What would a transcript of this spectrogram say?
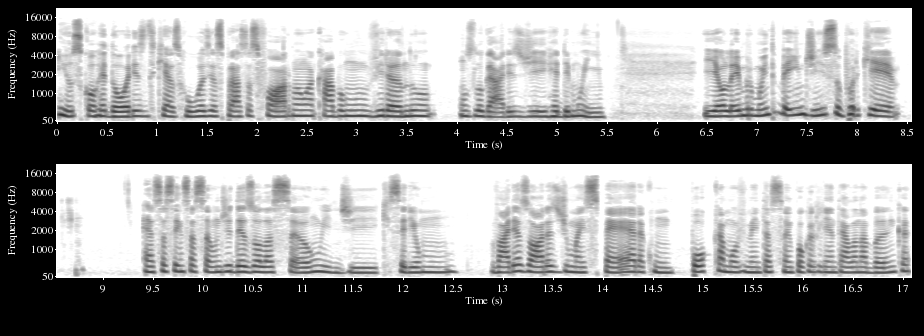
e os corredores que as ruas e as praças formam acabam virando uns lugares de redemoinho. E eu lembro muito bem disso, porque essa sensação de desolação e de que seriam várias horas de uma espera com pouca movimentação e pouca clientela na banca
